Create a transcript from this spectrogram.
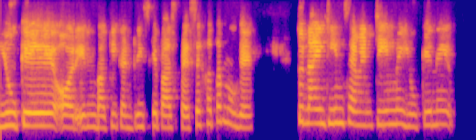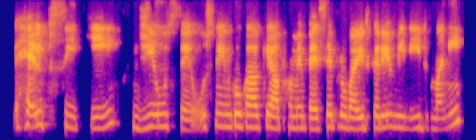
यूके और इन बाकी कंट्रीज़ के पास पैसे खत्म हो गए। तो 1917 में यूके ने हेल्प सीखी जीयूस से। उसने इनको कहा कि आप हमें पैसे प्रोवाइड करें we need money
